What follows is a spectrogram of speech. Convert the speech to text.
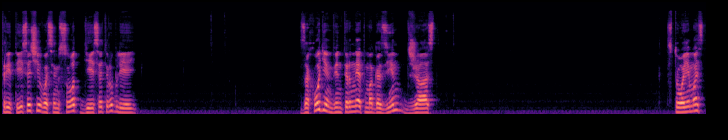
3810 рублей. Заходим в интернет-магазин Just. Стоимость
